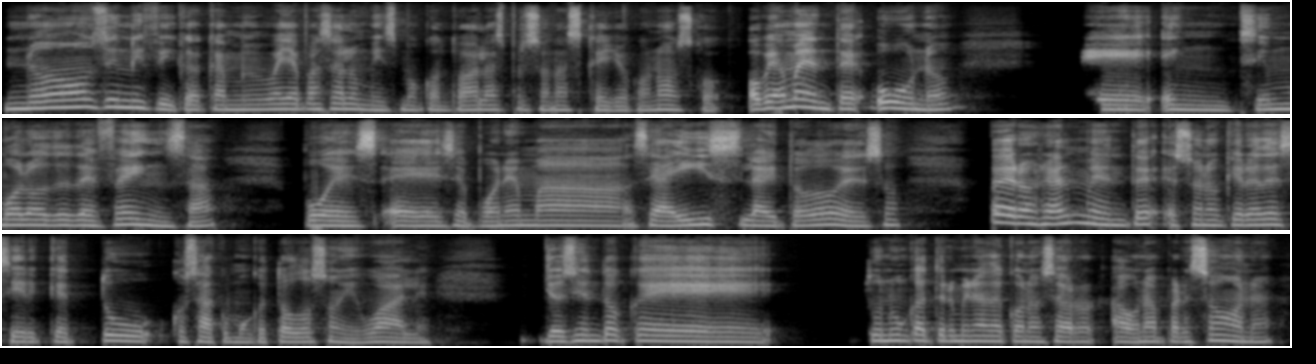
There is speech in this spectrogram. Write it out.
no significa que a mí me vaya a pasar lo mismo con todas las personas que yo conozco. Obviamente, uno, eh, en símbolo de defensa, pues eh, se pone más, se aísla y todo eso, pero realmente eso no quiere decir que tú, o sea, como que todos son iguales. Yo siento que tú nunca terminas de conocer a una persona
